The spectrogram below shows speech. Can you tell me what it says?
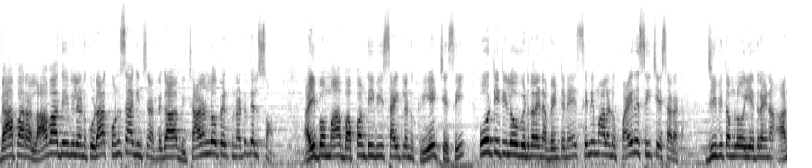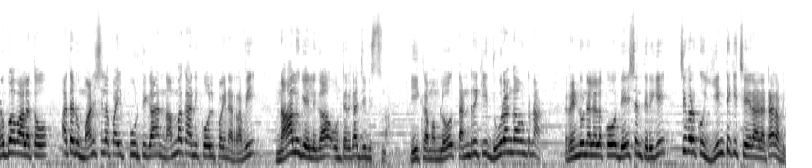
వ్యాపార లావాదేవీలను కూడా కొనసాగించినట్లుగా విచారణలో పేర్కొన్నట్టు తెలుస్తోంది. ఐబొమ్మ బప్పం టీవీ సైట్లను క్రియేట్ చేసి ఓటీటీలో విడుదలైన వెంటనే సినిమాలను పైరసీ చేశాడట. జీవితంలో ఎదురైన అనుభవాలతో అతడు మనుషులపై పూర్తిగా నమ్మకాన్ని కోల్పోయిన రవి నాలుగేళ్ళుగా ఒంటరిగా జీవిస్తున్నాడు. ఈ క్రమంలో తండ్రికి దూరంగా ఉంటున్నాడు. రెండు నెలలకో దేశం తిరిగి చివరకు ఇంటికి చేరాడట రవి.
